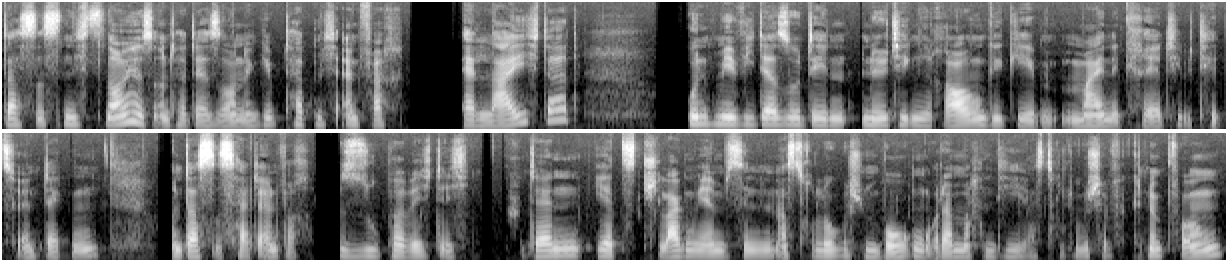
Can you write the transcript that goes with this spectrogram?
dass es nichts Neues unter der Sonne gibt, hat mich einfach erleichtert und mir wieder so den nötigen Raum gegeben, meine Kreativität zu entdecken. Und das ist halt einfach super wichtig. Denn jetzt schlagen wir ein bisschen den astrologischen Bogen oder machen die astrologische Verknüpfung.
